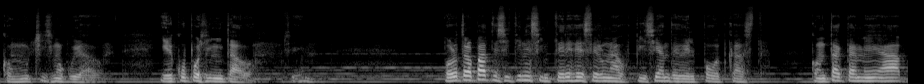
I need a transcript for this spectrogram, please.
con muchísimo cuidado. Y el cupo es limitado. Por otra parte, si tienes interés de ser un auspiciante del podcast, contáctame a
